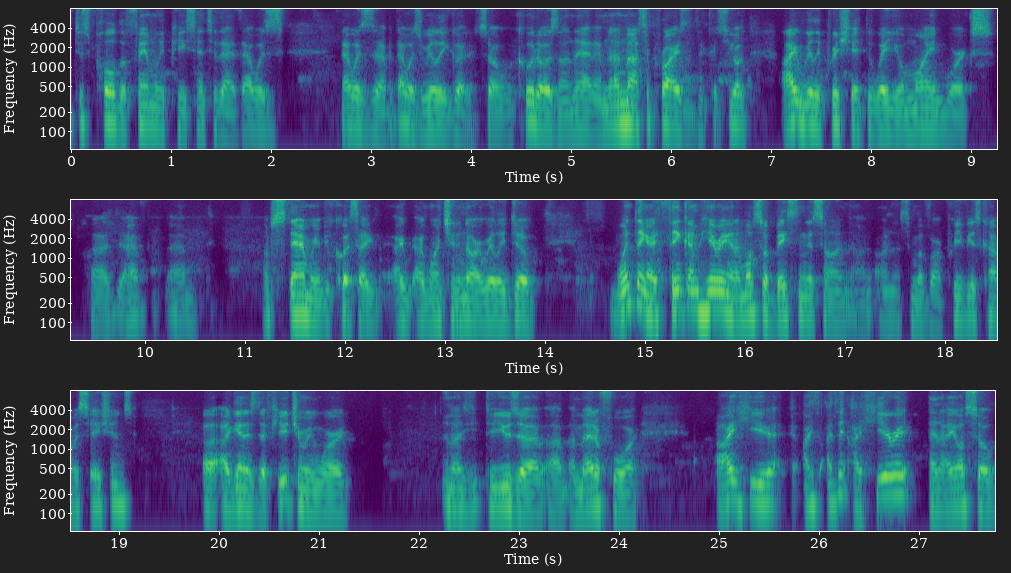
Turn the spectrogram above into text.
just pull the family piece into that. That was that was uh, that was really good. So kudos on that. And I'm not surprised because you I really appreciate the way your mind works. Uh, I, um, I'm stammering because I, I, I want you to know I really do. One thing I think I'm hearing, and I'm also basing this on on, on some of our previous conversations, uh, again, is the futuring word. And I, to use a, a, metaphor, I hear, I, I, think I hear it, and I also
